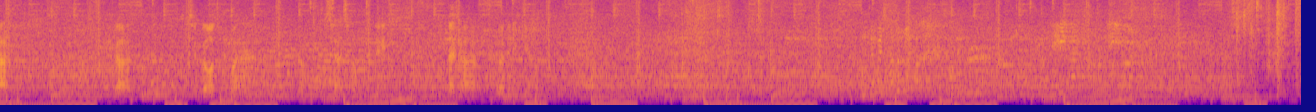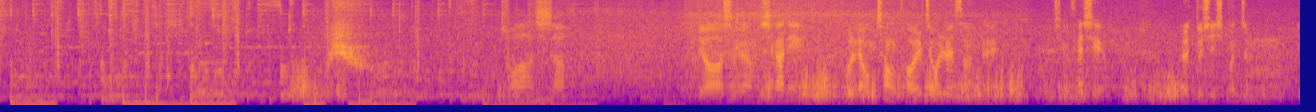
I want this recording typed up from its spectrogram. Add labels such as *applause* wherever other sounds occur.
Стар. 드디어 지금 시간이 원래 엄청 더 일찍 올려 했었는데 뭐 지금 3시 12시 20분쯤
